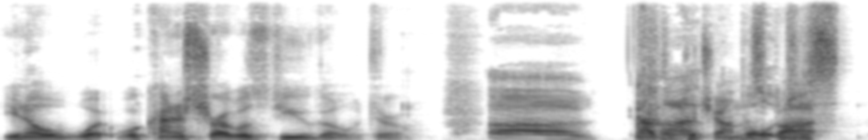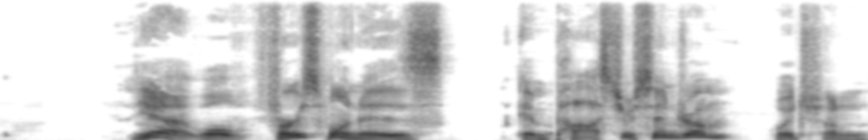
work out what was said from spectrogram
You know, what what kind of struggles do you go through? Uh, Not to put you on the well, spot. yeah, well, first one is imposter syndrome, which um, I don't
